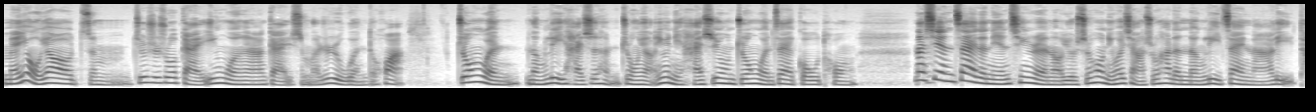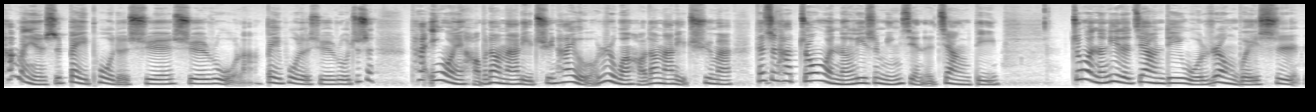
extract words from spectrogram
没有要怎么，就是说改英文啊，改什么日文的话，中文能力还是很重要，因为你还是用中文在沟通。那现在的年轻人哦，有时候你会想说他的能力在哪里？他们也是被迫的削削弱啦，被迫的削弱，就是他英文也好不到哪里去，他有日文好到哪里去吗？但是他中文能力是明显的降低，中文能力的降低，我认为是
